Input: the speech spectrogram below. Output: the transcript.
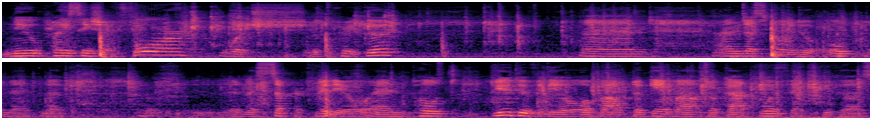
new PlayStation 4, which is pretty good. And I'm just going to open it like in a separate video and post YouTube video about the game I also got with it because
